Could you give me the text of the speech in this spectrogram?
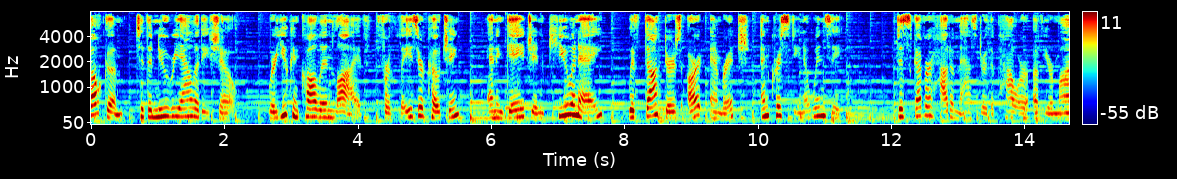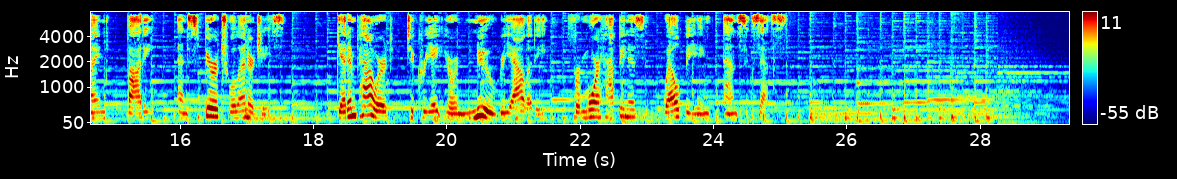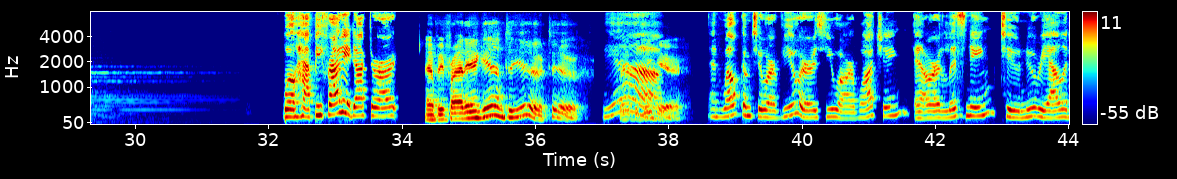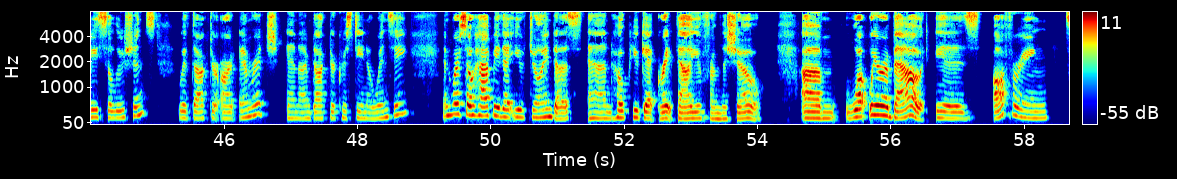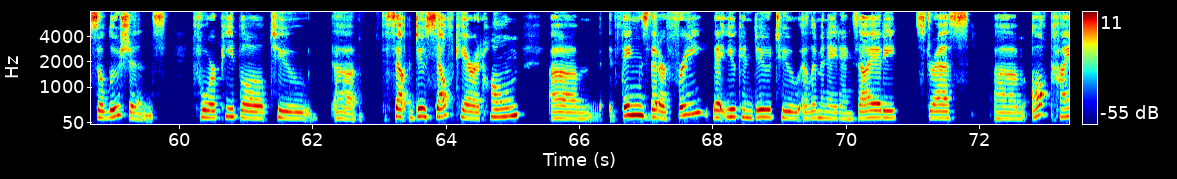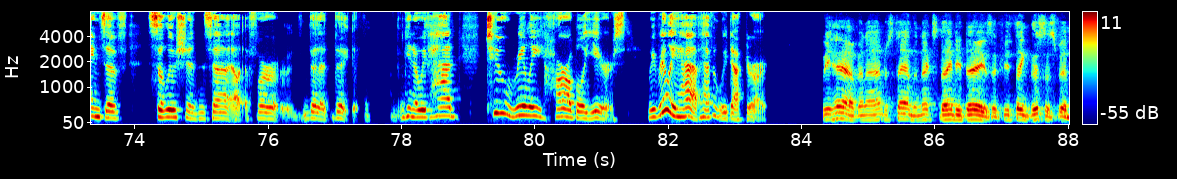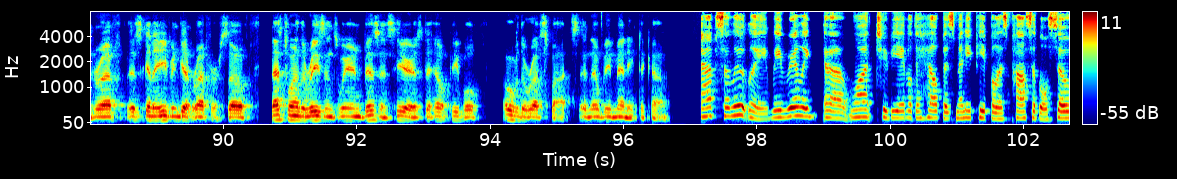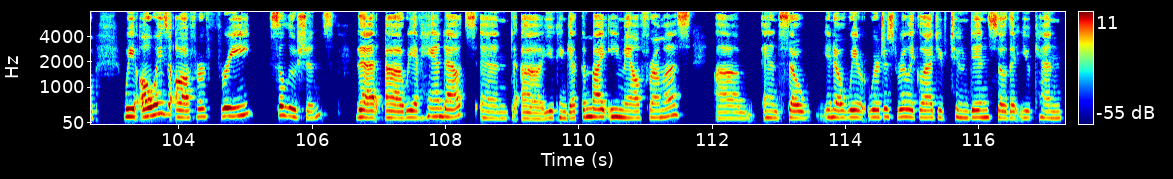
Welcome to the new reality show where you can call in live for laser coaching and engage in Q&A with doctors Art Emrich and Christina Winsey. Discover how to master the power of your mind, body, and spiritual energies. Get empowered to create your new reality for more happiness, well-being, and success. Well, happy Friday, Dr. Art. Happy Friday again to you, too. Yeah. to be here. And welcome to our viewers. You are watching or listening to New Reality Solutions with Dr. Art Emrich, and I'm Dr. Christina Winsey. And we're so happy that you've joined us and hope you get great value from the show. Um, what we're about is offering solutions for people to uh, do self care at home, um, things that are free that you can do to eliminate anxiety, stress, um, all kinds of solutions uh, for the the you know we've had two really horrible years. We really have haven't we dr art? We have and i understand the next 90 days if you think this has been rough it's going to even get rougher. So that's one of the reasons we're in business here is to help people over the rough spots, and there'll be many to come. Absolutely. We really uh, want to be able to help as many people as possible. So we always offer free solutions that uh, we have handouts and uh, you can get them by email from us. Um, and so, you know, we're, we're just really glad you've tuned in so that you can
